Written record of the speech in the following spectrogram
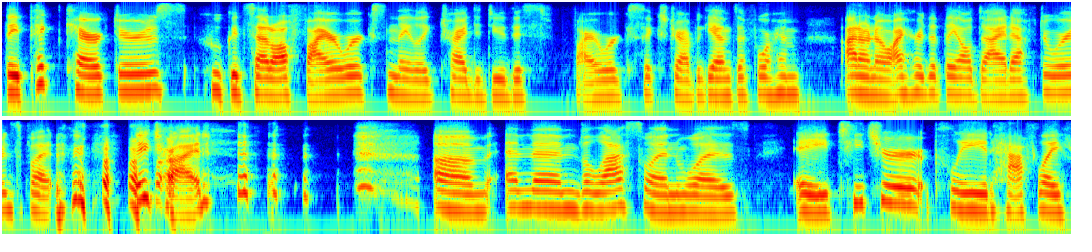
they picked characters who could set off fireworks, and they like tried to do this fireworks extravaganza for him. I don't know. I heard that they all died afterwards, but they tried. um, and then the last one was a teacher played Half Life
